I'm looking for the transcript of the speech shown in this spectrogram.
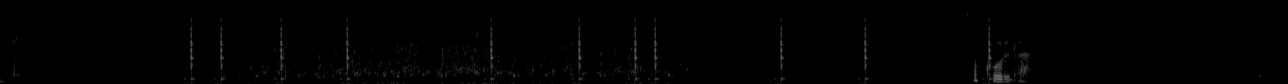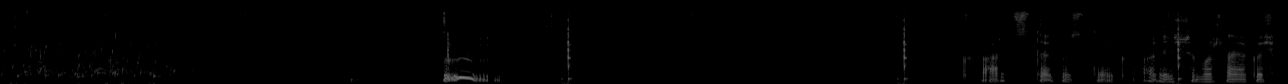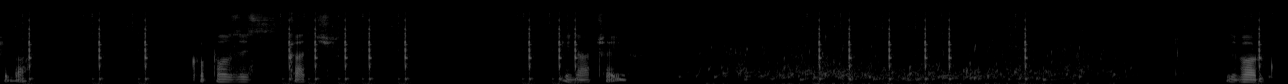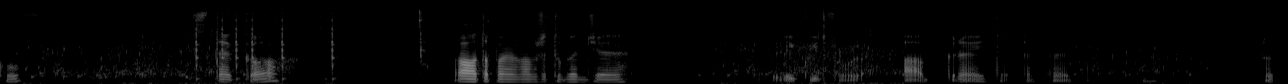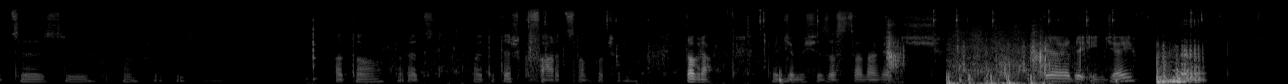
kurde. Uuu. Kwarc z tego, z tego, ale jeszcze można jakoś chyba go pozyskać inaczej. Z worków. Z tego. O, to powiem wam, że tu będzie Liquid Full Upgrade Effect Processing on processing. A to redstone. Ale to też kwarc nam potrzebny. Dobra, będziemy się zastanawiać kiedy indziej.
